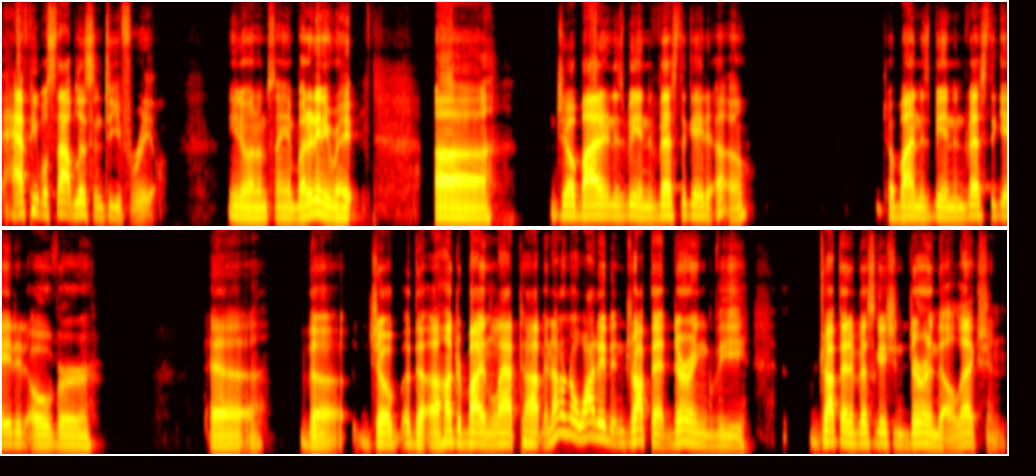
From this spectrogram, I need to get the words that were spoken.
have people stop listening to you for real. You know what I'm saying? But at any rate, uh Joe Biden is being investigated. Uh-oh. Joe Biden is being investigated over uh the Joe the uh, Hunter Biden laptop and I don't know why they didn't drop that during the drop that investigation during the election.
